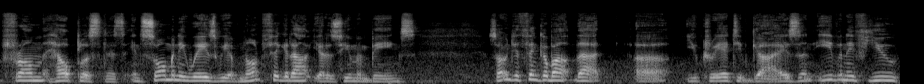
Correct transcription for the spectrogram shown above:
from helplessness. In so many ways we have not figured out yet as human beings. So I want you to think about that, uh, you creative guys, and even if you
